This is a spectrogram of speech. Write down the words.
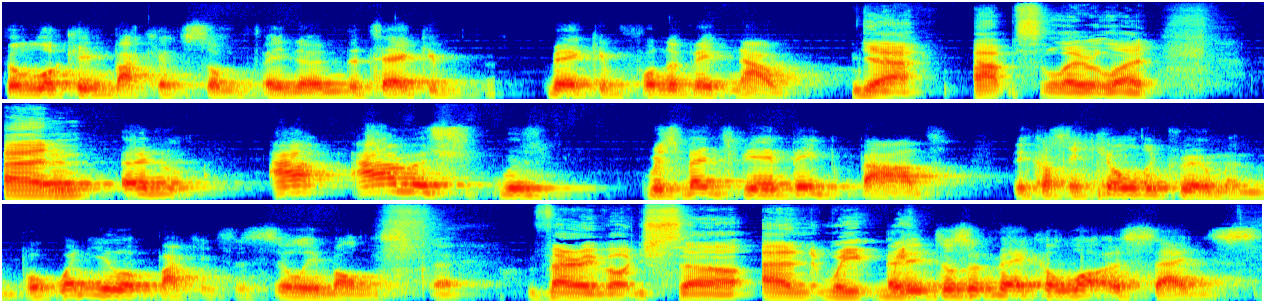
they're looking back at something and they're taking making fun of it now. Yeah, absolutely. And And, and Ar- Armus was was meant to be a big bad because he killed a crewman, but when you look back, it's a silly monster, very much so. And we, and it doesn't make a lot of sense.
